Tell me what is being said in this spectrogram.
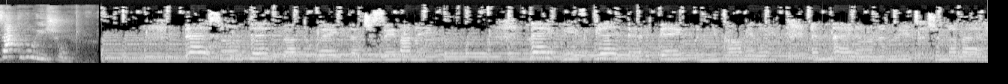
Saco do lixo. There's something about the way that you say my name. Touching my body.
